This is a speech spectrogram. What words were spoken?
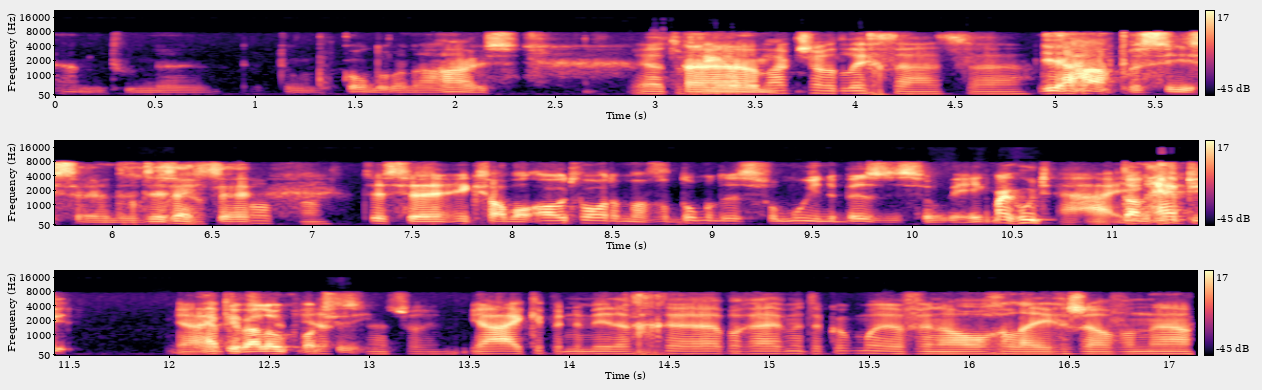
En toen, eh, toen konden we naar huis. Ja, toen ging er maak zo het licht uit. eh. Ja, precies. Eh, het is echt, eh, het is, eh, ik zal wel oud worden, maar verdomme, het is vermoeiende business zo'n week. Maar goed, Ja, dan heb je, Ja, Heb je wel ook wat gezien? ja, sorry. Ja, ik heb in de middag eh, op een gegeven moment ook maar even in de hal gelegen. Zo van, nou,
